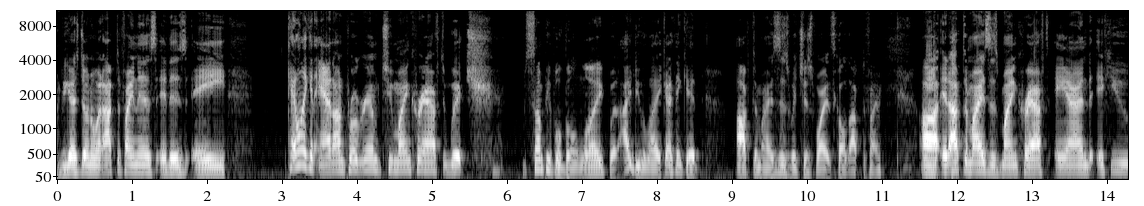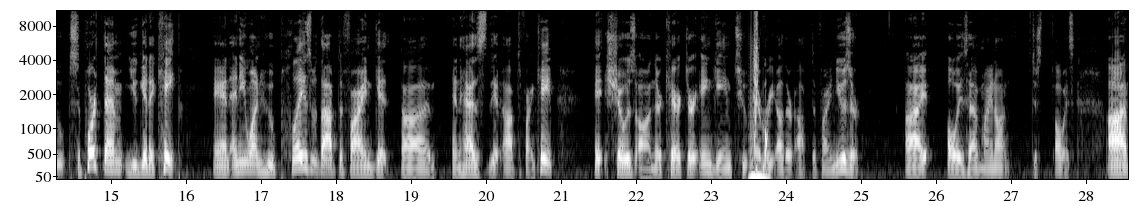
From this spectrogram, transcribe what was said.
If you guys don't know what Optifine is, it is a kind of like an add-on program to Minecraft, which some people don't like, but I do like. I think it optimizes, which is why it's called Optifine. Uh, it optimizes Minecraft, and if you support them, you get a cape. And anyone who plays with Optifine get uh, and has the Optifine cape, it shows on their character in game to every other Optifine user. I always have mine on, just always. Uh,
